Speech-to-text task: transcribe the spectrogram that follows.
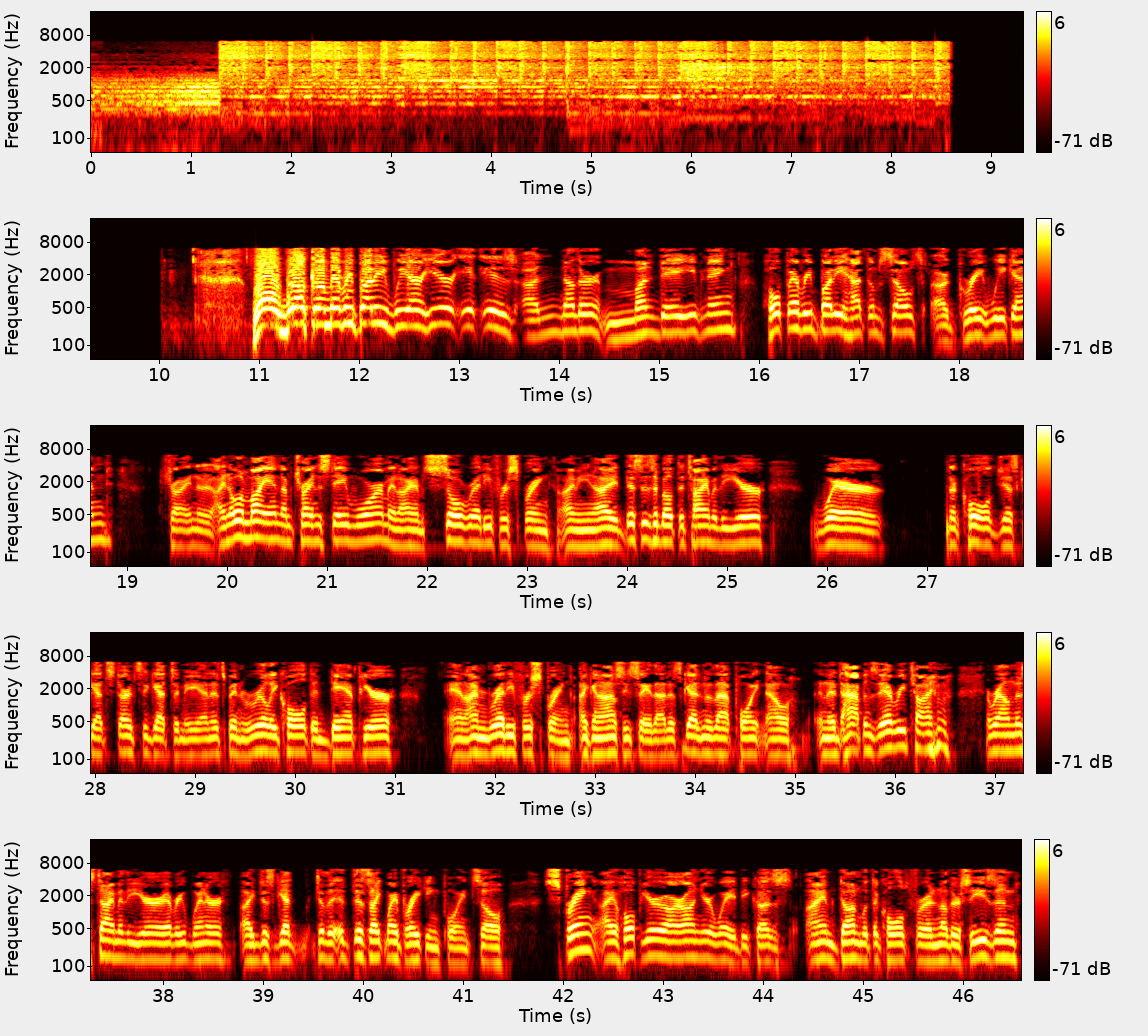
Well, welcome everybody. We are here. It is another Monday evening. Hope everybody had themselves a great weekend. Trying to, I know on my end, I'm trying to stay warm and I am so ready for spring. I mean, I, this is about the time of the year where the cold just gets, starts to get to me and it's been really cold and damp here and I'm ready for spring. I can honestly say that it's getting to that point now, and it happens every time around this time of the year, every winter. I just get to the it's like my breaking point. So spring, I hope you are on your way because I am done with the cold for another season.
